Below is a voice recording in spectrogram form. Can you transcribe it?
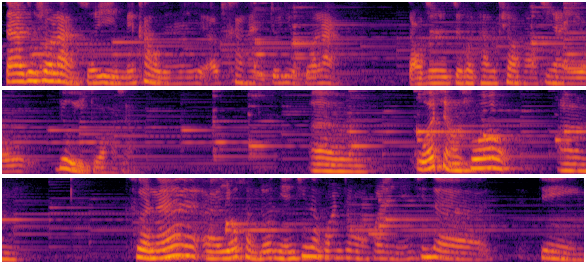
大家都说烂，所以没看过的人也要去看看究竟有多烂，导致最后它的票房竟然也有六亿多，好像。嗯，我想说，嗯，可能呃有很多年轻的观众或者年轻的电影，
